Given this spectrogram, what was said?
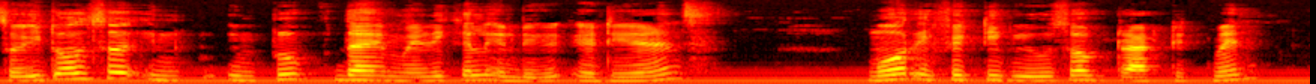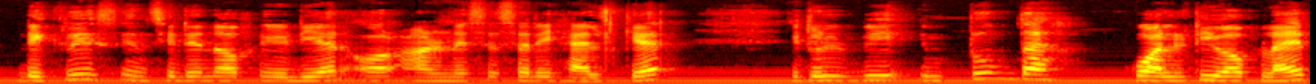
So it also improve the medical adherence. More effective use of drug treatment decrease incident of ADR or unnecessary health care it will be improve the quality of life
